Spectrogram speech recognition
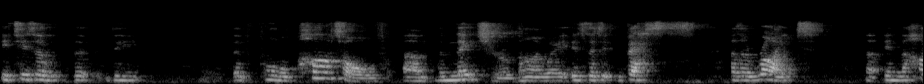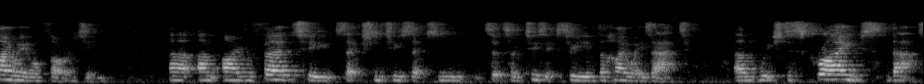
It is a, the, the, the formal part of um, the nature of the highway is that it vests as a right uh, in the highway authority. Uh, and I've referred to section two, section, sorry, 263 of the Highways Act, um, which describes that,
